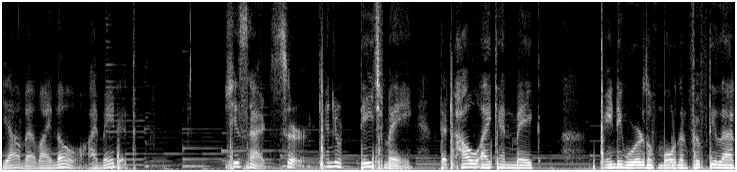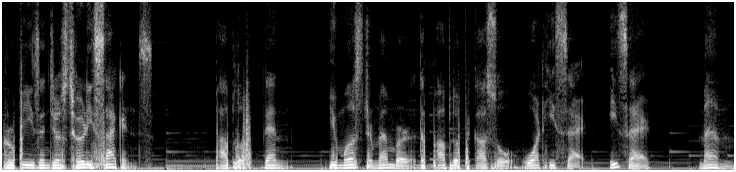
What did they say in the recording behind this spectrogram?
Yeah, ma'am, I know, I made it. She said, Sir, can you teach me that how I can make painting worth of more than 50 lakh rupees in just 30 seconds? Pablo, then you must remember the Pablo Picasso, what he said. He said, Ma'am,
